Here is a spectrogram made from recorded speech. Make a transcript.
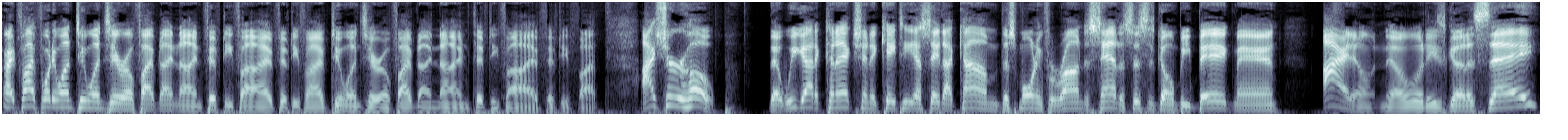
All right, 541 210 599 5555. 210 599 5555. I sure hope that we got a connection at KTSA.com this morning for Ron DeSantis. This is going to be big, man. I don't know what he's going to say.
